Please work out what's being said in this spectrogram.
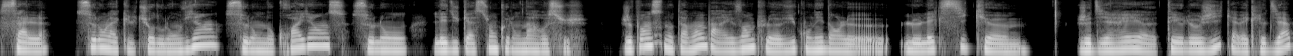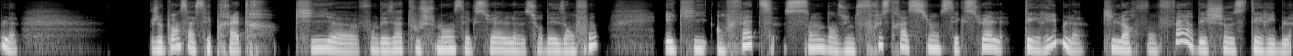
sale, selon la culture d'où l'on vient, selon nos croyances, selon l'éducation que l'on a reçue. Je pense notamment, par exemple, vu qu'on est dans le, le lexique, euh, je dirais, euh, théologique avec le diable, je pense à ces prêtres qui font des attouchements sexuels sur des enfants et qui, en fait, sont dans une frustration sexuelle terrible qui leur font faire des choses terribles.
